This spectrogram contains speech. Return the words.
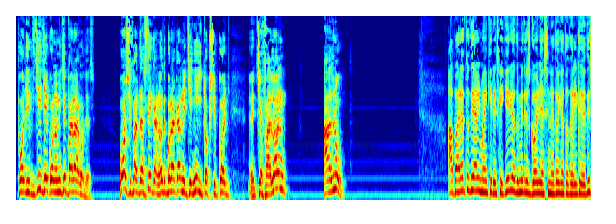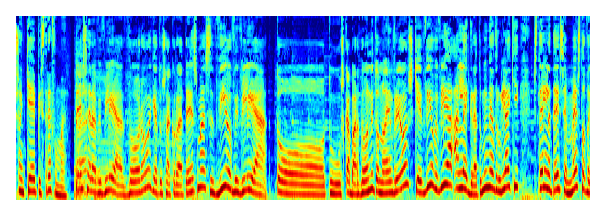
Πολιτικοί και οικονομικοί παράγοντες. Όσοι φανταστήκαν ότι μπορεί να κάνουν κυνήγι τοξικό ε, κεφαλών αλλού. Απαραίτητο διάλειμμα, κυρίες και κύριοι. Ο Δημήτρης Γκόλιας είναι εδώ για το δελτίο ειδήσεων και επιστρέφουμε. Τέσσερα βιβλία δώρο για τους ακροατές μας. Δύο βιβλία το... του Σκαμπαρδόνη το Νοέμβριο και δύο βιβλία Αλέγκρα του Μίμη Ανδρουλάκη. Στέλνετε SMS στο 19400,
